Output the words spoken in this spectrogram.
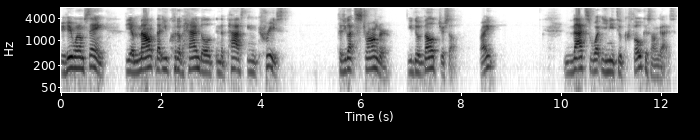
You hear what I'm saying? The amount that you could have handled in the past increased because you got stronger. You developed yourself, right? That's what you need to focus on, guys,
